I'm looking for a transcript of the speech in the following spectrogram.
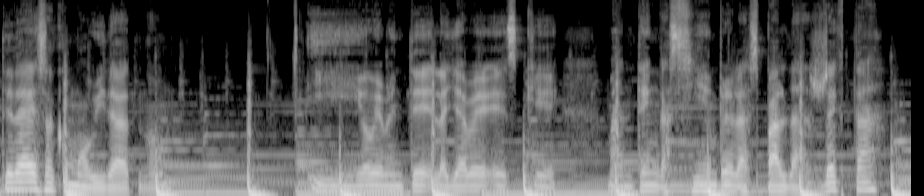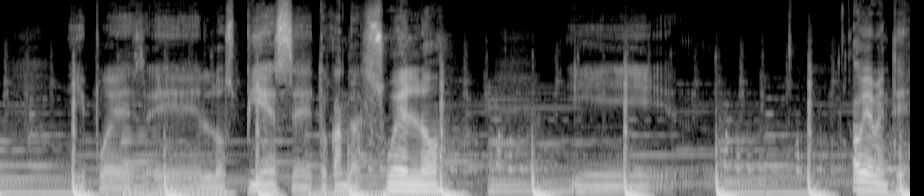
Te da esa comodidad, ¿no? Y obviamente la llave es que mantenga siempre la espalda recta pues eh, los pies eh, tocando al suelo y obviamente.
